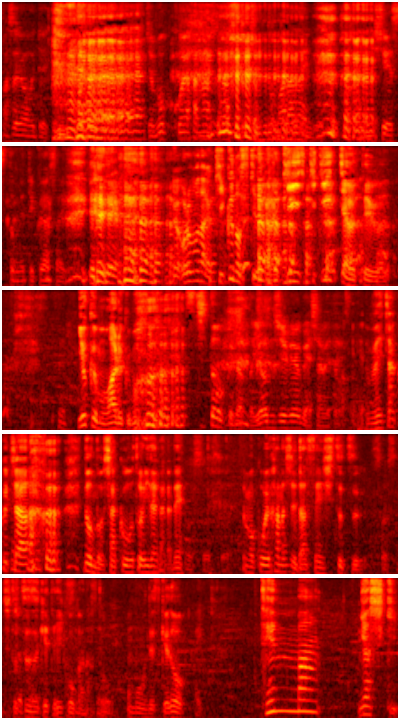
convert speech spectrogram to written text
まあそれは置いといて。じゃあ僕こういう話出すとちょっと止まらないんでちょっと BCS 止めてください、いやいやいや俺もなんか聞くの好きだから聞 聞き入っちゃうっていう。良くも悪くも。土トークだと40秒ぐらい喋ってますね。めちゃくちゃどんどん尺を取りながらね。そうそうそう。でもこういう話で脱線しつつそうですね。ちょっと続けていこうかなと思うんですけどはい。天満屋敷。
